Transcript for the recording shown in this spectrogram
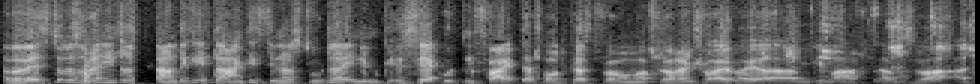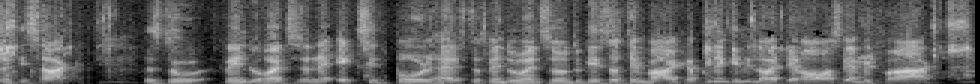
Aber weißt du, was auch ein interessanter Gedanke ist, den hast du da in dem sehr guten Falter-Podcast von Florian Schäuber ja, ähm, gemacht. War, hat er gesagt, dass du, wenn du heute so eine Exit Poll heißt, dass wenn du halt so, du gehst aus dem Wahlkabinen, dann gehen die Leute raus, werden befragt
